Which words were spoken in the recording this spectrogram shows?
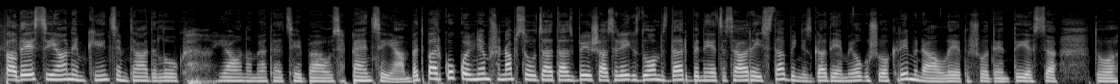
Paldies Jānim Kincim, tāda lūk jaunumi attiecībā uz pensijām. Bet par kukuļu ņemšanu apsūdzētās bijušās Rīgas domas darbinieces Ārijas Stabiņas gadiem ilgušo kriminālu lietu šodien tiesa to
